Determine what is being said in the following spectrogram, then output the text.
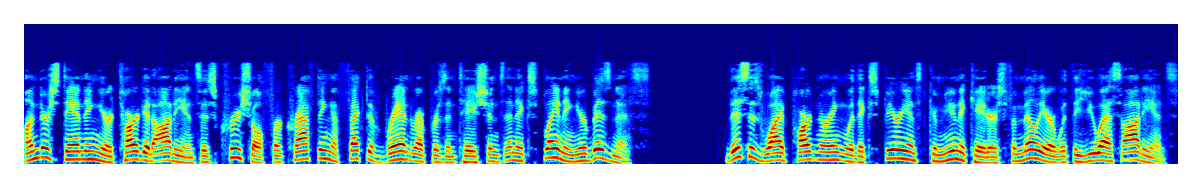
Understanding your target audience is crucial for crafting effective brand representations and explaining your business. This is why partnering with experienced communicators familiar with the US audience,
